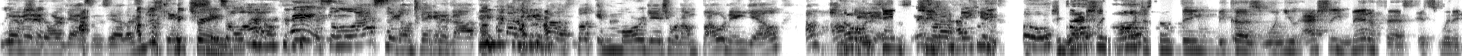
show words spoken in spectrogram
women and orgasms. Yeah, that's I'm just fucking- picturing- It's wild. Wait. That's the last thing I'm thinking about. I'm not thinking about a fucking mortgage when I'm boning, yo. I'm, I'm No, in but it. she's, Here's she's what I'm actually, thinking. Oh, she's oh, actually oh. onto something because when you actually manifest, it's when it,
